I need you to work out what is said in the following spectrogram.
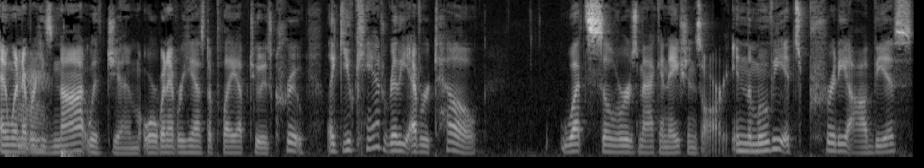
And whenever he's not with jim or whenever he has to play up to his crew like you can't really ever tell what Silver's machinations are. In the movie, it's pretty obvious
